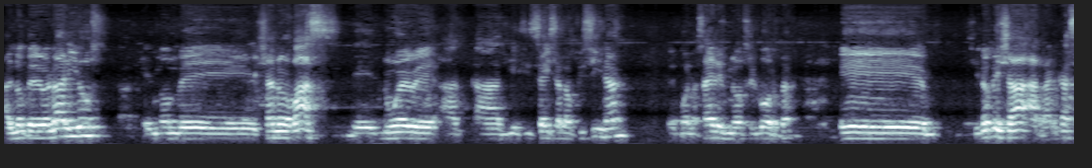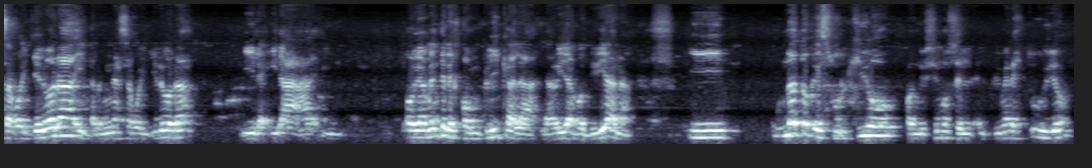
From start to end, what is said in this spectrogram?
al no tener horarios, en donde ya no vas de 9 a, 16 a la oficina, en Buenos Aires no se corta, eh, sino que ya arrancás a cualquier hora y terminás a cualquier hora, y, obviamente les complica la, la vida cotidiana. Y un dato que surgió cuando hicimos el, primer estudio,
